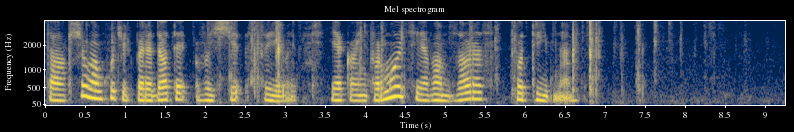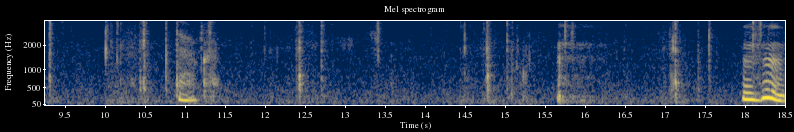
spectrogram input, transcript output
Так, що вам хочуть передати вищі сили? Яка інформація вам зараз потрібна? Так. Угу.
